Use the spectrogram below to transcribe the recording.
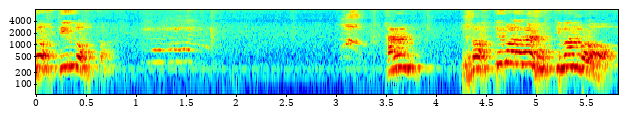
শক্তির ভক্ত। কারণ শক্তি বড় না শক্তিমান বড়?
